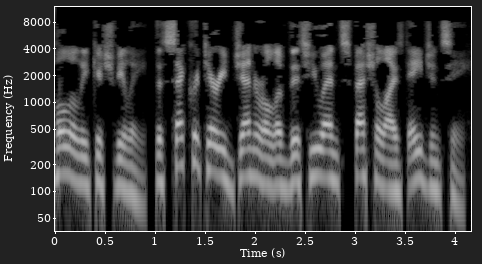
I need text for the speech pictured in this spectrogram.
Pololikashvili, the Secretary-General of this UN specialized agency.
